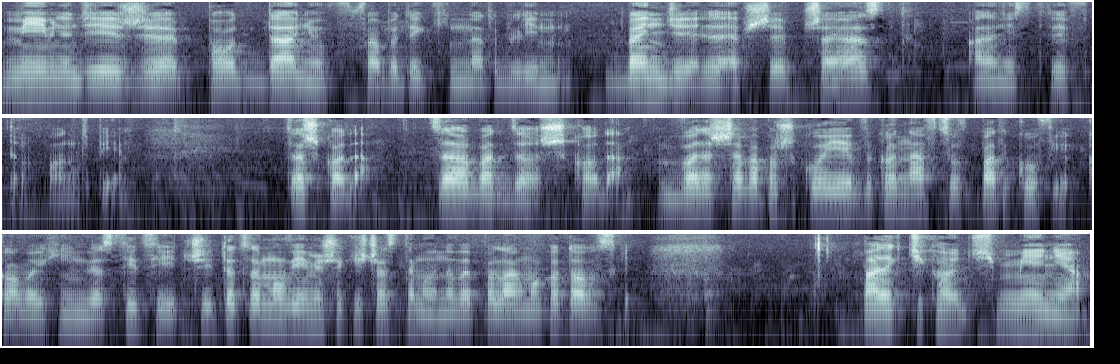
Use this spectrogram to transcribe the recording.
Miejmy nadzieję, że po oddaniu fabryki Norlin będzie lepszy przejazd, ale niestety w to wątpię. To szkoda. Co bardzo szkoda. Warszawa poszukuje wykonawców parków jakowych inwestycji, czyli to co mówiłem już jakiś czas temu, nowe pola mokotowskie. Park Cichoćmienia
